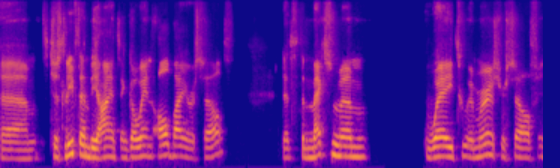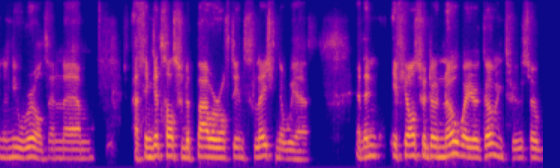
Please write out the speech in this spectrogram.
um, just leave them behind and go in all by yourself that's the maximum way to immerse yourself in a new world. And um, i think that's also the power of the installation that we have. And then if you also don't know where you're going to so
